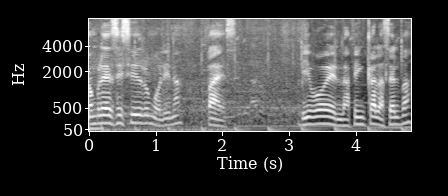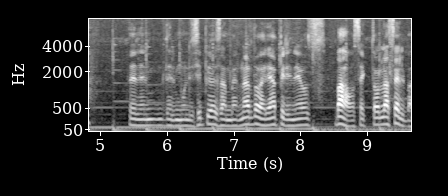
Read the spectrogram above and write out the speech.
nombre es Isidro Molina Páez. Vivo en la finca La Selva, del municipio de San Bernardo, vereda Pirineos Bajo, sector La Selva.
